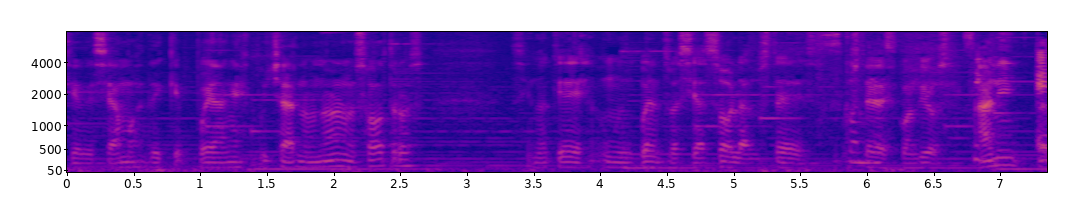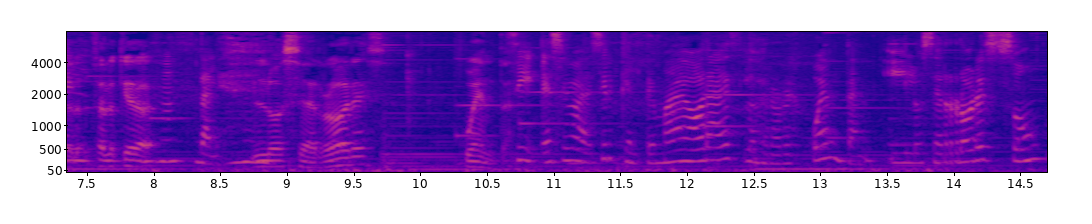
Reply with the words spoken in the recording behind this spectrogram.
que deseamos de que puedan escucharnos, no nosotros, sino que un encuentro hacia solas ustedes, con ustedes Dios. con Dios. Ani, solo quiero... dale. Los errores cuentan. Sí, eso iba a decir que el tema de ahora es los errores cuentan y los errores son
